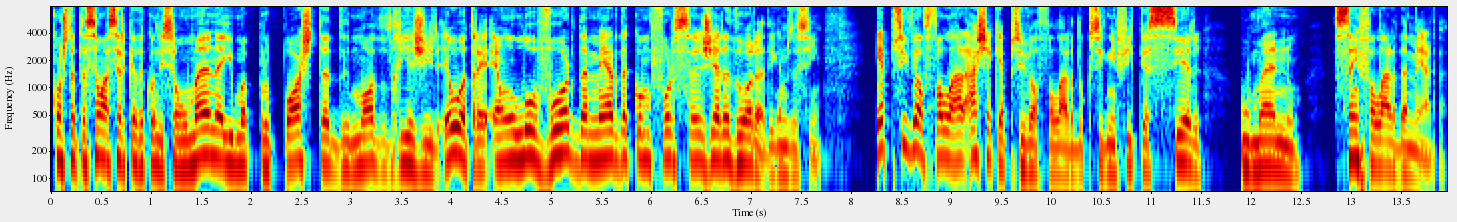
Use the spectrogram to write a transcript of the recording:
constatação acerca da condição humana e uma proposta de modo de reagir. A outra é um louvor da merda como força geradora, digamos assim. É possível falar, acha que é possível falar do que significa ser humano sem falar da merda?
